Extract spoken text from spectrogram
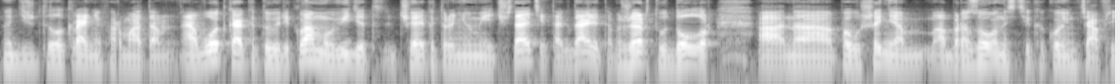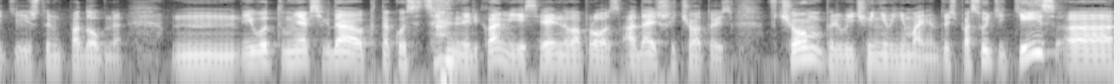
на digital-экране формата. А вот как эту рекламу видит человек, который не умеет читать и так далее, там, жертву доллар а, на повышение образованности какой-нибудь Африки или что-нибудь подобное. И вот у меня всегда к такой социальной рекламе есть реальный вопрос. А дальше что? То есть, в чем привлечение внимания? То есть, по сути, кейс э,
